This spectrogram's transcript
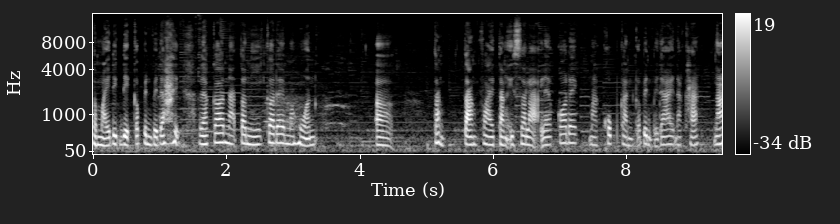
สมัยเด็กๆก็เป็นไปได้ แล้วก็ณตอนนี้ก็ได้มาหวนต่าง ต่างฝ่ายต่างอิสระแล้วก็ได้มาคบกันก็เป็นไปได้นะคะนะ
